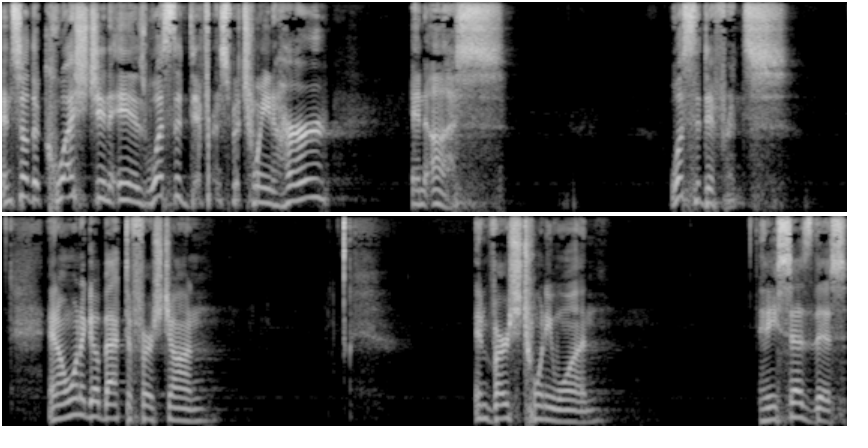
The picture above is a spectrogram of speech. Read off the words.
And so the question is what's the difference between her and us? What's the difference? And I want to go back to 1 John in verse 21. And he says this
